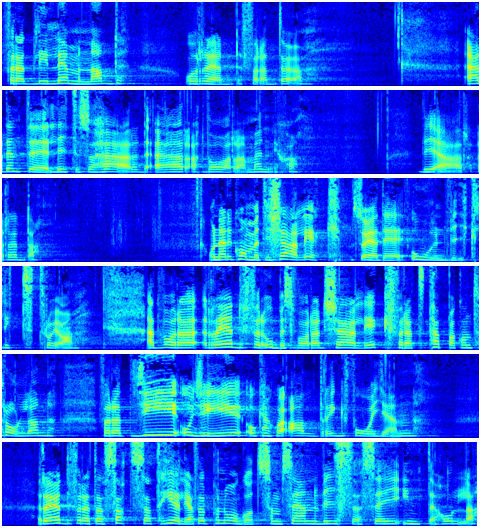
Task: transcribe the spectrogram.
för att bli lämnad och rädd för att dö. Är det inte lite så här det är att vara människa? Vi är rädda. Och när det kommer till kärlek så är det oundvikligt, tror jag. Att vara rädd för obesvarad kärlek, för att tappa kontrollen, för att ge och ge och kanske aldrig få igen. Rädd för att ha satsat helhjärtat på något som sen visar sig inte hålla.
